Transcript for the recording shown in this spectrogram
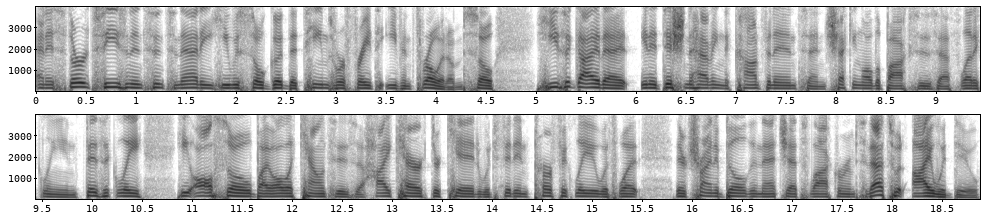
And his third season in Cincinnati, he was so good that teams were afraid to even throw at him. So he's a guy that, in addition to having the confidence and checking all the boxes athletically and physically, he also, by all accounts, is a high character kid, would fit in perfectly with what they're trying to build in that Jets locker room. So that's what I would do.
